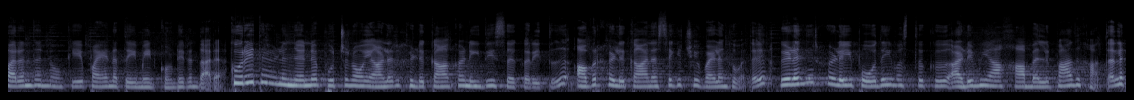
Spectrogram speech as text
பரந்தன் நோக்கி பயணத்தை மேற்கொண்டிருந்தார். குறித்த இளைஞன் புற்றுநோயாளர்களுக்காக நிதி சேகரித்து அவர்களுக்கான சிகிச்சை வழங்குவது இளைஞர்களை போதை வஸ்துக்கு அடிமையாகாமல் பாதுகாத்தல்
